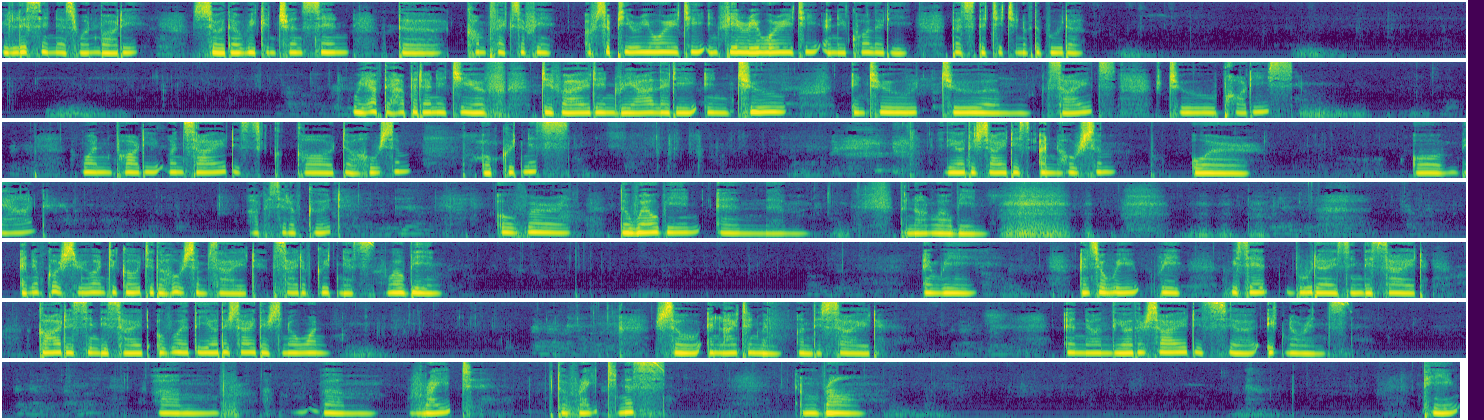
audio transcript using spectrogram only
We listen as one body, so that we can transcend the complexity of superiority, inferiority, and equality. That's the teaching of the Buddha. We have the habit energy of dividing reality into into two um, sides, two parties. One party, one side is called uh, wholesome or goodness. The other side is unwholesome or or bad, opposite of good over the well-being and um, the non-well-being. And of course, we want to go to the wholesome side, the side of goodness, well being. And we, and so we, we, we said Buddha is in this side, God is in this side, over the other side, there's no one. So, enlightenment on this side. And on the other side is uh, ignorance. Um, um, right, the rightness, and wrong. Thiện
